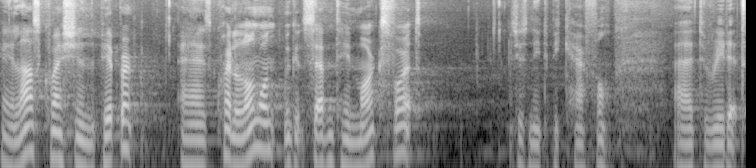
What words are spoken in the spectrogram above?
Okay, last question in the paper. Uh, it's quite a long one. We've got 17 marks for it. Just need to be careful uh, to read it.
